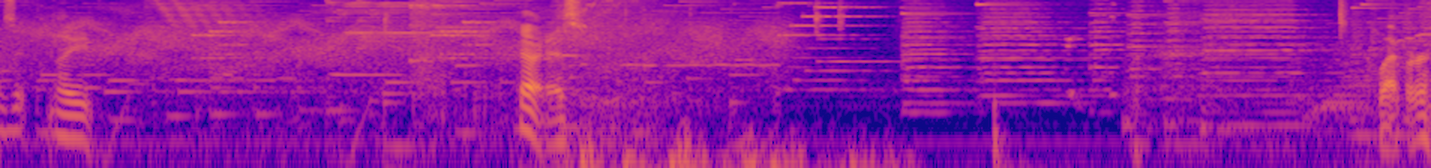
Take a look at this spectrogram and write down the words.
is it like there it is. Clever.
